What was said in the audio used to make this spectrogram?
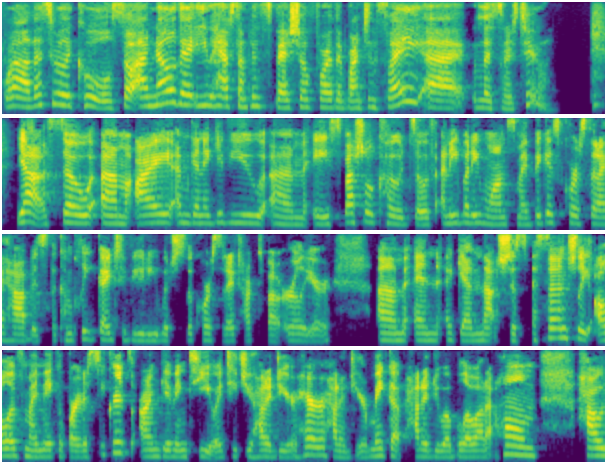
Wow, that's really cool. So I know that you have something special for the Brunch and Slay uh, listeners too. Yeah, so um, I am going to give you um, a special code. So if anybody wants my biggest course that I have, it's the Complete Guide to Beauty, which is the course that I talked about earlier. Um, and again, that's just essentially all of my makeup artist secrets I'm giving to you. I teach you how to do your hair, how to do your makeup, how to do a blowout at home, how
